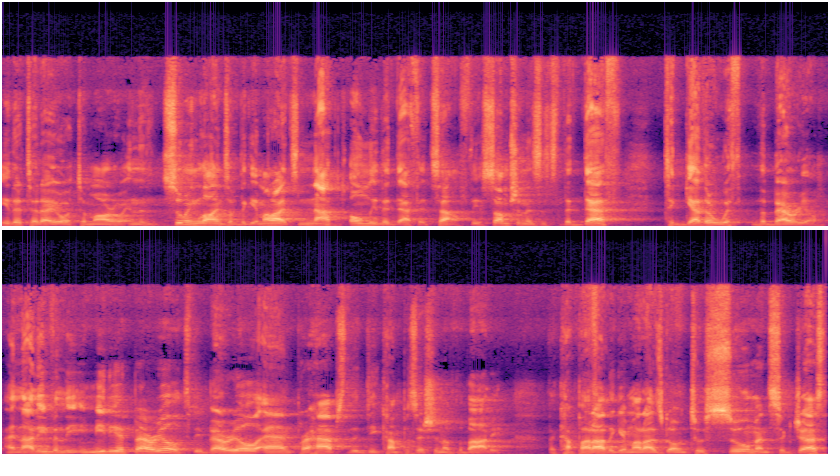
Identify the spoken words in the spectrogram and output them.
either today or tomorrow in the ensuing lines of the Gemara. It's not only the death itself. The assumption is it's the death together with the burial, and not even the immediate burial. It's the burial and perhaps the decomposition of the body. The kapara, the Gemara is going to assume and suggest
